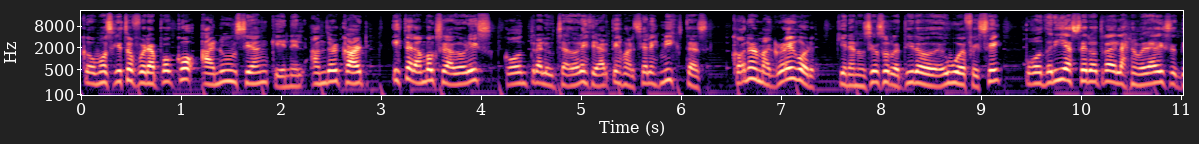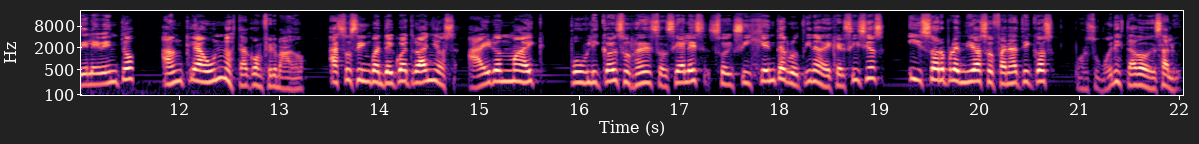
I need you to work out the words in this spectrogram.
Como si esto fuera poco, anuncian que en el undercard estarán boxeadores contra luchadores de artes marciales mixtas. Conor McGregor, quien anunció su retiro de UFC, podría ser otra de las novedades del evento, aunque aún no está confirmado. A sus 54 años, Iron Mike publicó en sus redes sociales su exigente rutina de ejercicios y sorprendió a sus fanáticos por su buen estado de salud.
